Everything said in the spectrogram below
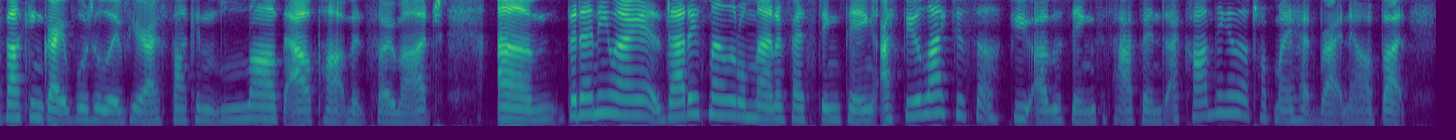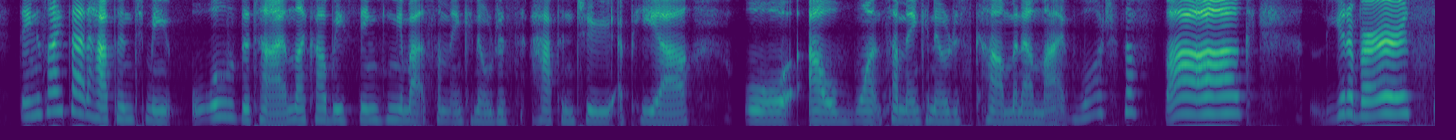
fucking grateful to live here. I fucking love our apartment so much. Um, but anyway, that is my little manifesting thing. I feel like just a few other things have happened. I can't think of the top of my head right now, but things like that happen to me all of the time. Like I'll be thinking about something and it'll just happen to appear, or I'll want something and it'll just come, and I'm like, what the fuck? Universe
